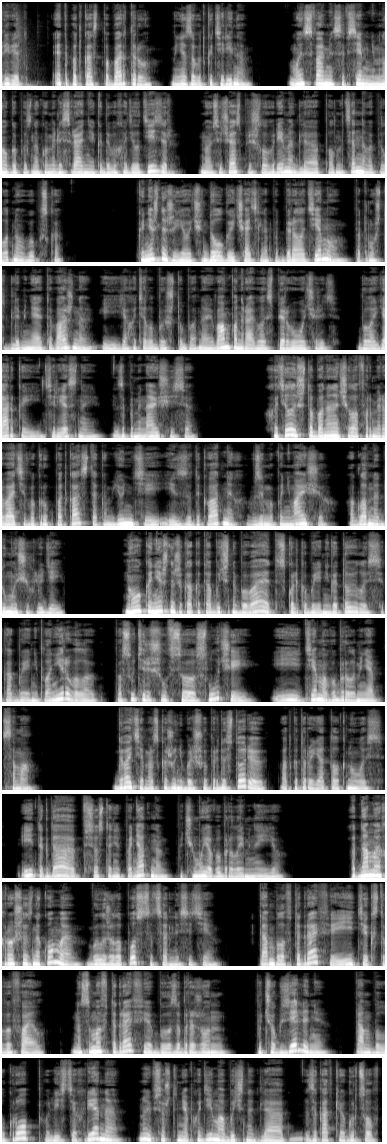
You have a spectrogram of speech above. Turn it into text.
Привет. Это подкаст по бартеру. Меня зовут Катерина. Мы с вами совсем немного познакомились ранее, когда выходил тизер, но сейчас пришло время для полноценного пилотного выпуска. Конечно же, я очень долго и тщательно подбирала тему, потому что для меня это важно, и я хотела бы, чтобы она и вам понравилась в первую очередь. Была яркой, интересной, запоминающейся. Хотелось, чтобы она начала формировать вокруг подкаста комьюнити из адекватных, взаимопонимающих, а главное думающих людей. Но, конечно же, как это обычно бывает, сколько бы я ни готовилась и как бы я ни планировала, по сути, решил все случай, и тема выбрала меня сама. Давайте я вам расскажу небольшую предысторию, от которой я оттолкнулась, и тогда все станет понятно, почему я выбрала именно ее. Одна моя хорошая знакомая выложила пост в социальной сети. Там была фотография и текстовый файл. На самой фотографии был изображен пучок зелени, там был укроп, листья хрена, ну и все, что необходимо обычно для закатки огурцов.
